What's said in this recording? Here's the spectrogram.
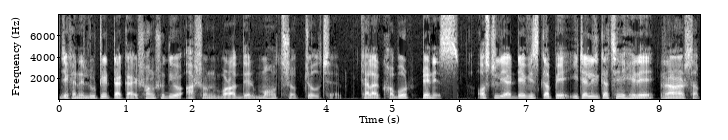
যেখানে লুটের টাকায় সংসদীয় আসন বরাদ্দের মহোৎসব চলছে। খেলার খবর, টেনিস। অস্ট্রেলিয়া ডেভিস কাপে ইটালির কাছে হেরে রানার্স আপ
